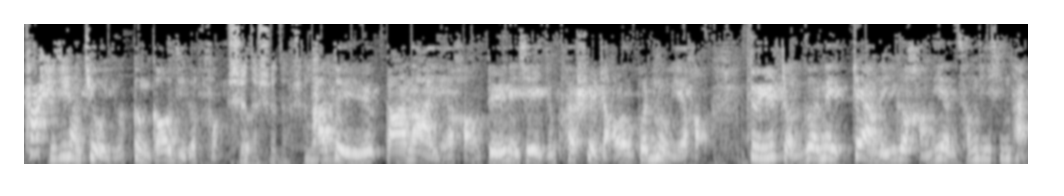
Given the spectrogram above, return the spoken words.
他实际上就有一个更高级的讽刺。是的，是的，是的。他对于戛纳也好，对于那些已经快睡着了的观众也好，对于整个那这样的一个行业的层级心态。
